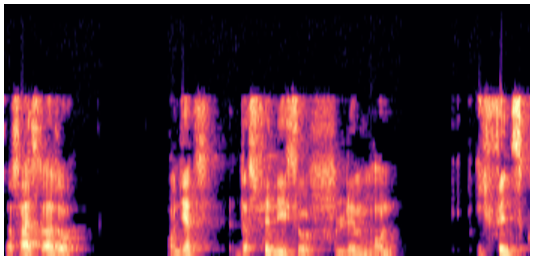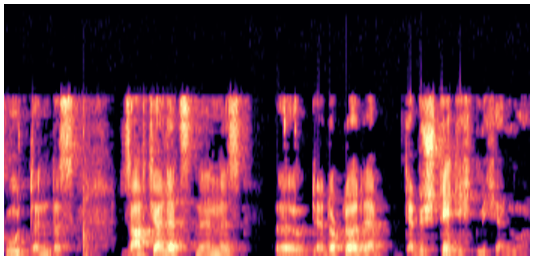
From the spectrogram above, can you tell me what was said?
Das heißt also, und jetzt, das finde ich so schlimm und ich finde es gut, denn das sagt ja letzten Endes, äh, der Doktor, der, der bestätigt mich ja nur.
